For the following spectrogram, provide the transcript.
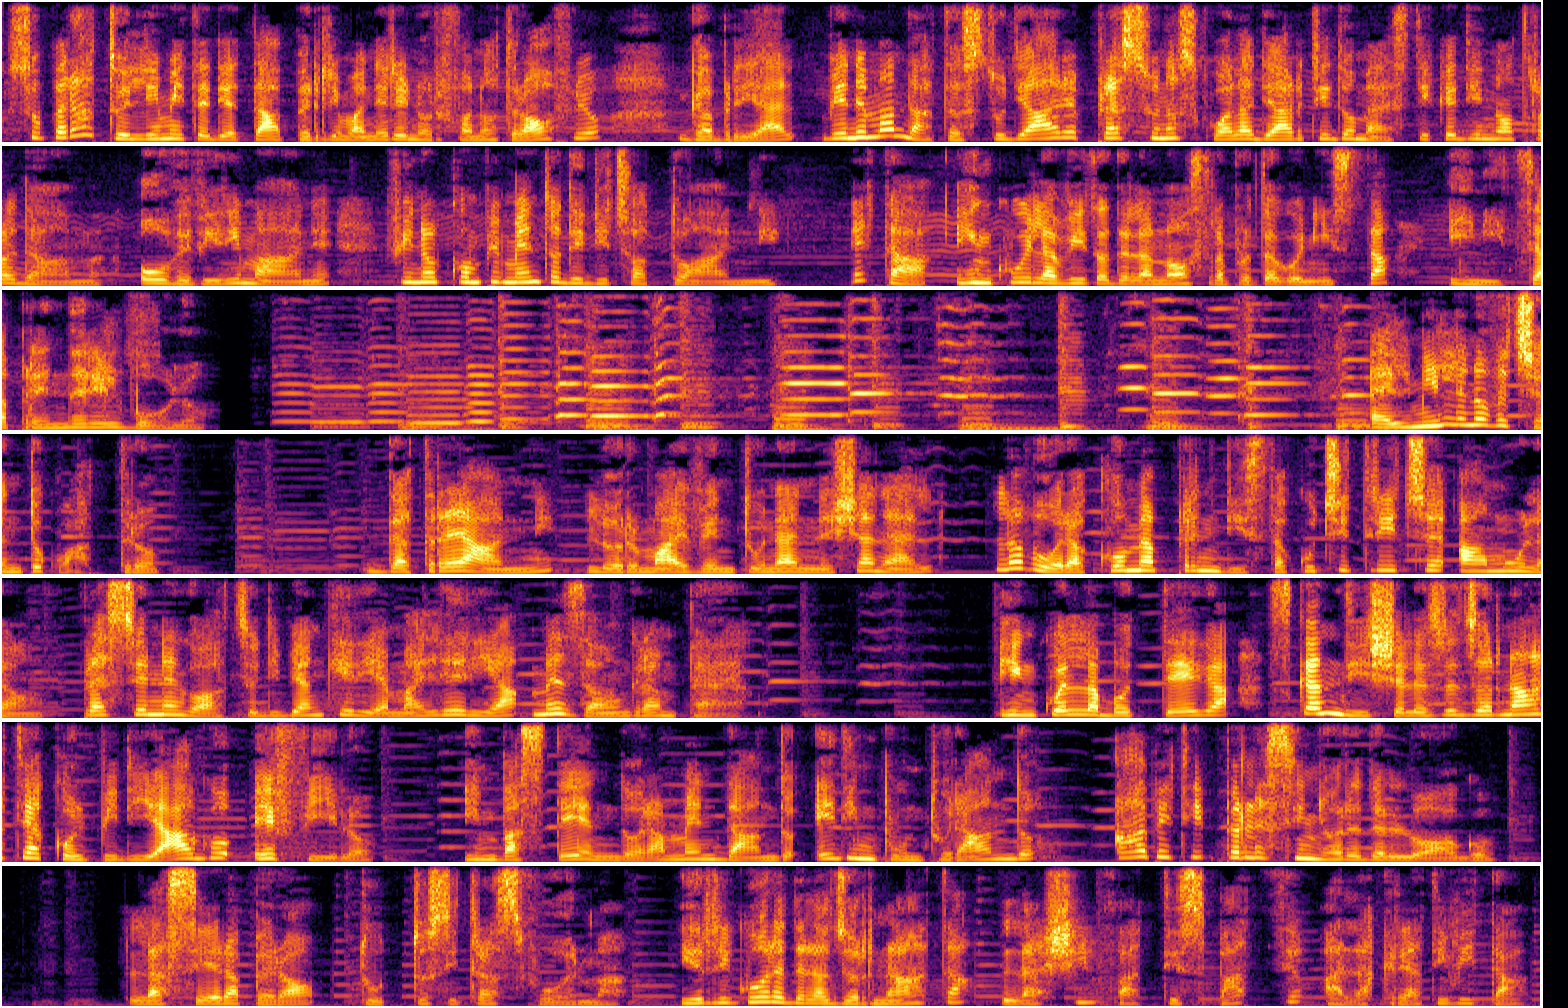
Superato il limite di età per rimanere in orfanotrofio, Gabrielle viene mandata a studiare presso una scuola di arti domestiche di Notre Dame, ove vi rimane fino al compimento dei 18 anni, età in cui la vita della nostra protagonista inizia a prendere il volo. È il 1904. Da tre anni, l'ormai ventunenne Chanel lavora come apprendista cucitrice a Moulins, presso il negozio di biancheria e maglieria Maison Grand-Père. In quella bottega scandisce le sue giornate a colpi di ago e filo, imbastendo, rammendando ed impunturando abiti per le signore del luogo. La sera però tutto si trasforma. Il rigore della giornata lascia infatti spazio alla creatività.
